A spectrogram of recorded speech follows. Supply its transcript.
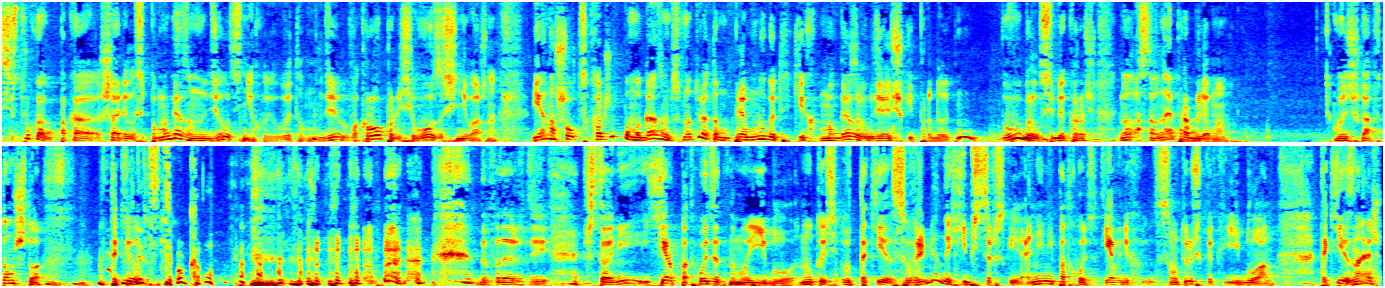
сеструха пока шарилась по магазам, ну, делать нехуй в этом. Где? В Акрополисе, в Озасе, неважно. Я нашел, хожу по магазам, смотрю, а там прям много таких магазов, где очки продают. Ну, выбрал себе, короче. Но основная проблема – в очках в том, что такие вот... стекол. Да подожди. Что они хер подходят на мое ебло. Ну, то есть, вот такие современные хипстерские, они не подходят. Я в них смотрюсь как еблан. Такие, знаешь...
